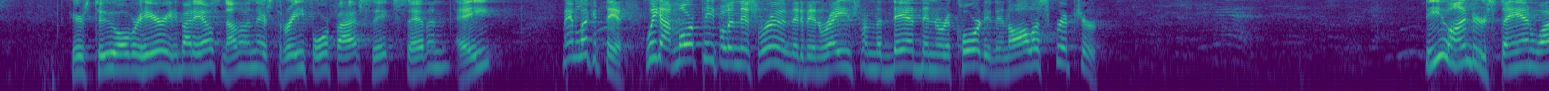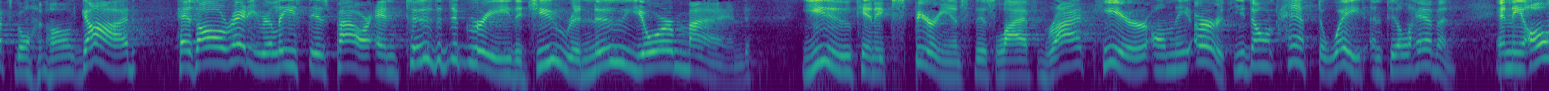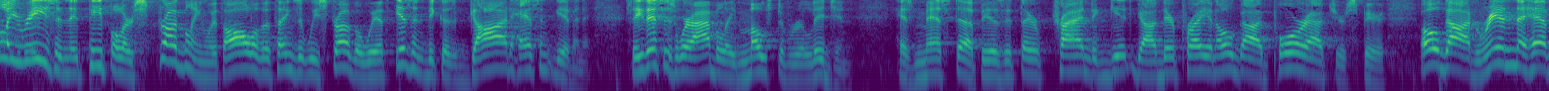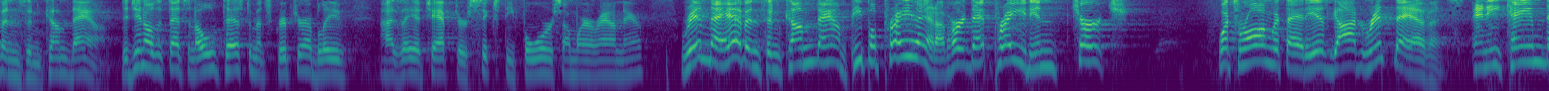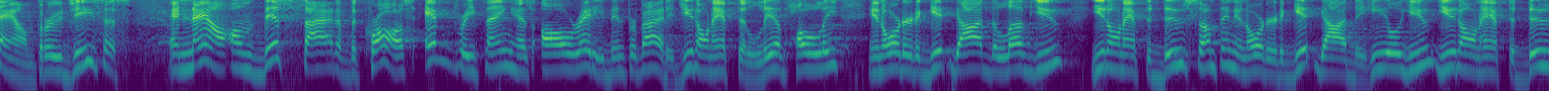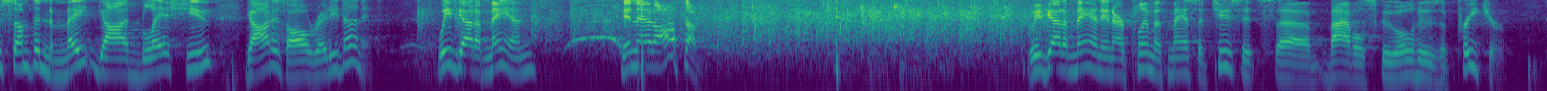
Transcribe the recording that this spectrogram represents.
Here's two over here. Anybody else? Another one. There's three, four, five, six, seven, eight. Man, look at this. We got more people in this room that have been raised from the dead than recorded in all of Scripture. Do you understand what's going on? God has already released his power, and to the degree that you renew your mind, you can experience this life right here on the earth. You don't have to wait until heaven. And the only reason that people are struggling with all of the things that we struggle with isn't because God hasn't given it. See, this is where I believe most of religion has messed up is that they're trying to get God. They're praying, oh God, pour out your spirit. Oh God, rend the heavens and come down. Did you know that that's an Old Testament scripture? I believe Isaiah chapter 64, somewhere around there. Rend the heavens and come down. People pray that. I've heard that prayed in church. What's wrong with that is God rent the heavens and he came down through Jesus. And now on this side of the cross, everything has already been provided. You don't have to live holy in order to get God to love you. You don't have to do something in order to get God to heal you. You don't have to do something to make God bless you. God has already done it. We've got a man. Isn't that awesome? We've got a man in our Plymouth, Massachusetts uh, Bible school who's a preacher.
